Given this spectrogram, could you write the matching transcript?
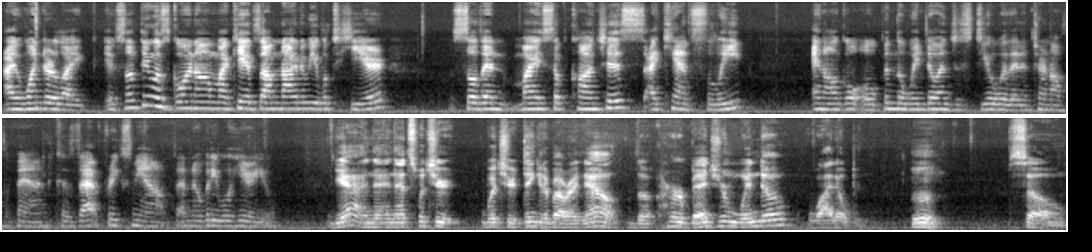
I wonder, like, if something was going on with my kids, I'm not gonna be able to hear. So then my subconscious, I can't sleep, and I'll go open the window and just deal with it and turn off the fan because that freaks me out. That nobody will hear you. Yeah, and and that's what you're what you're thinking about right now. The her bedroom window wide open. Mm. So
